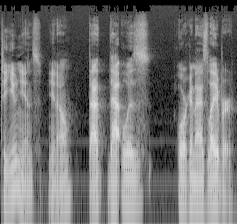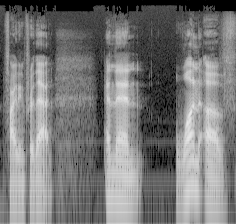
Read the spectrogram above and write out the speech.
to unions. You know that that was organized labor fighting for that. And then one of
